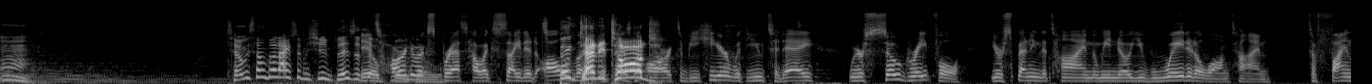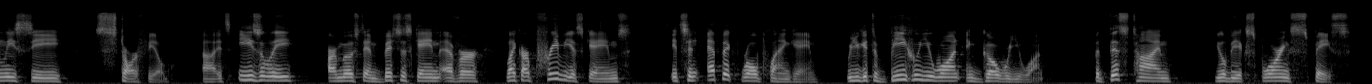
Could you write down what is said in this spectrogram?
Hmm. Tell me something about Activision Blizzard. It's though, hard to express how excited all Big of us Daddy Todd! are to be here with you today. We're so grateful you're spending the time, and we know you've waited a long time to finally see Starfield. Uh, it's easily our most ambitious game ever. Like our previous games, it's an epic role-playing game where you get to be who you want and go where you want. But this time, you'll be exploring space.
